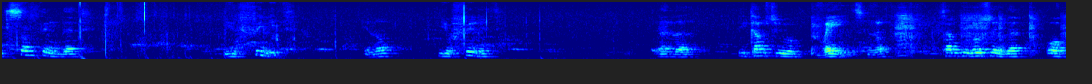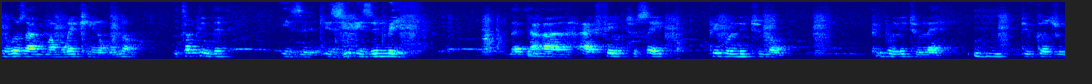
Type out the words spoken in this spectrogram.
It's something that you feel it. You know, you feel it, and uh, it comes to your veins. You know, some people say that oh because I'm I'm working. or no, it's something that is is is in me that uh, I feel to say people need to know. People need to learn Mm-hmm. because we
